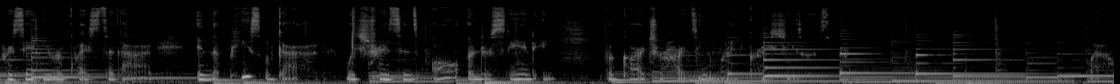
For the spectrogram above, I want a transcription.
present your requests to God. In the peace of God, which transcends all understanding, will guard your hearts and your mind in Christ Jesus. Wow.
